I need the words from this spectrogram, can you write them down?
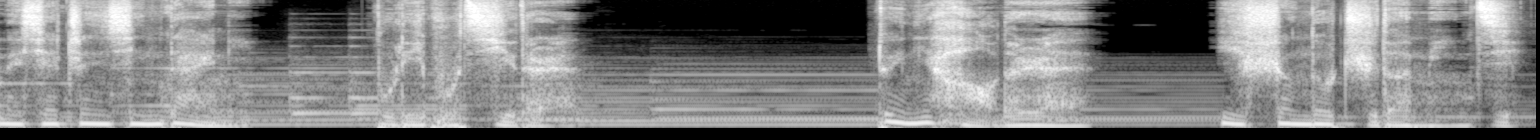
那些真心待你、不离不弃的人。对你好的人，一生都值得铭记。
